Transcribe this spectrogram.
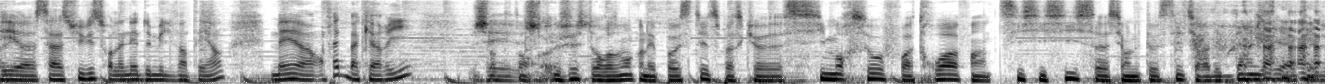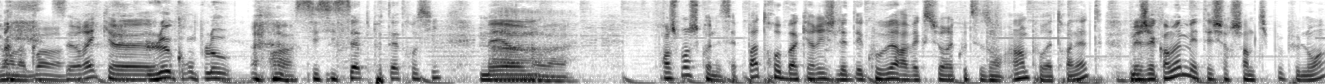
et euh, ça a suivi sur l'année 2021. Mais euh, en fait Bakary, j'ai, Attends, j'ai- Juste heureusement qu'on n'est pas au States parce que 6 morceaux x 3, enfin 6, 6, 6, si on était au States, il y aurait des dingueries avec les gens là-bas. c'est vrai que Le complot. Ah, 667 peut-être aussi. Mais Ah, euh, ouais. Franchement, je connaissais pas trop Bakary. Je l'ai découvert avec Sur Écoute saison 1 pour être honnête. Mais j'ai quand même été chercher un petit peu plus loin.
